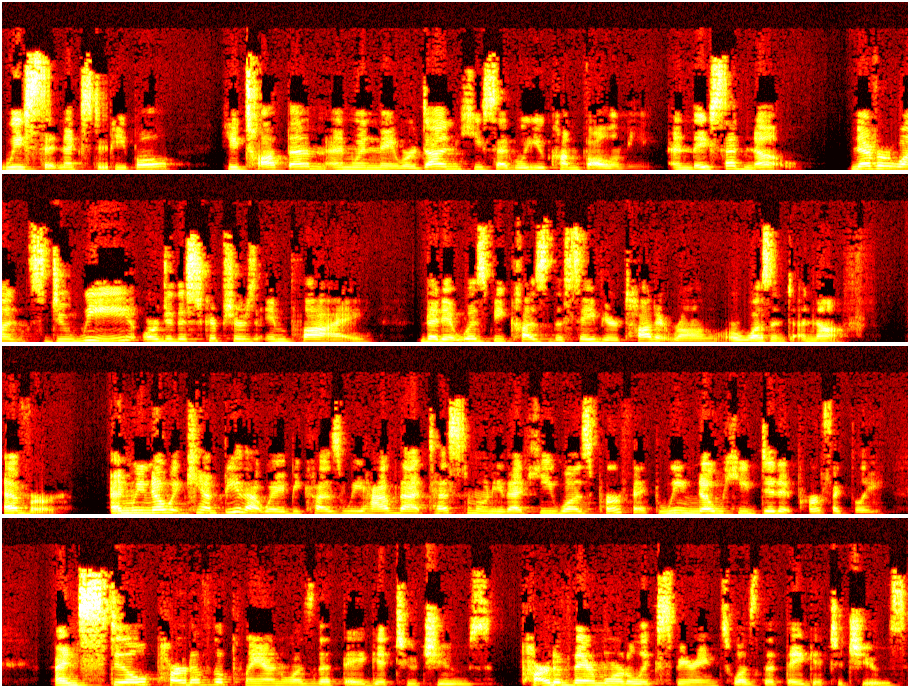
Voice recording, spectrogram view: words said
we sit next to people. He taught them, and when they were done, he said, Will you come follow me? And they said no. Never once do we or do the scriptures imply that it was because the Savior taught it wrong or wasn't enough, ever. And we know it can't be that way because we have that testimony that he was perfect. We know he did it perfectly. And still, part of the plan was that they get to choose. Part of their mortal experience was that they get to choose.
